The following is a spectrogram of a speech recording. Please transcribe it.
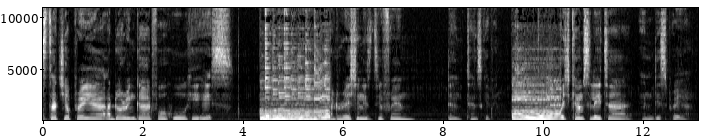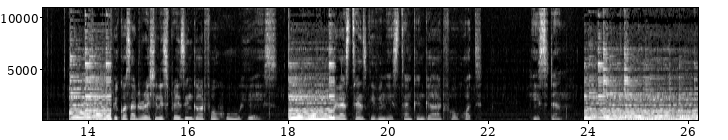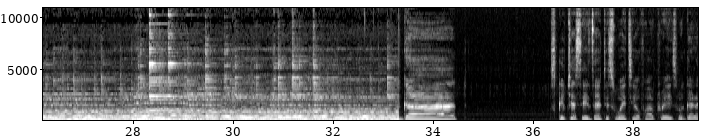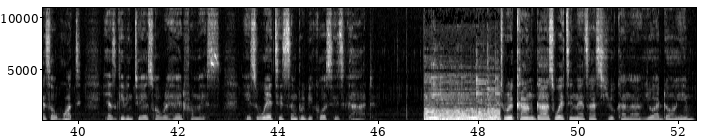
Start your prayer adoring God for who He is. Adoration is different than thanksgiving, which comes later in this prayer. Because adoration is praising God for who He is, whereas thanksgiving is thanking God for what He's done. Scripture says that is worthy of our praise, regardless of what He has given to us or we heard from us. He's worthy simply because He's God. To recount God's worthiness as you, can, uh, you adore Him,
